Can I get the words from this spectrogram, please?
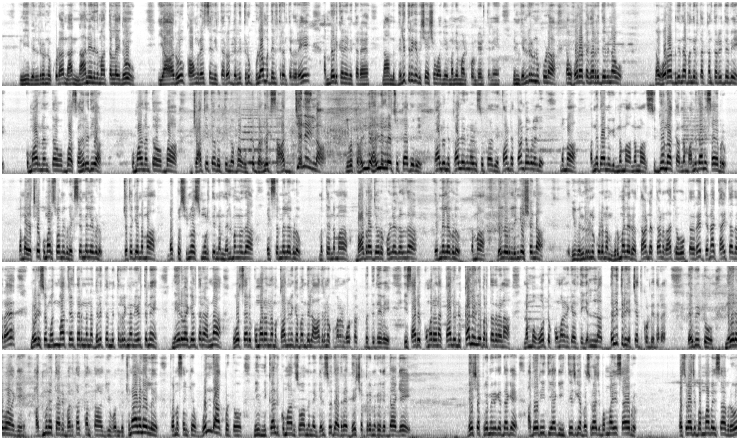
ನೀವೆಲ್ಲರೂ ಕೂಡ ನಾನು ನಾನು ಹೇಳಿದ ಮಾತಲ್ಲ ಇದು. ಯಾರು ಕಾಂಗ್ರೆಸ್ಸಲ್ಲಿ ಇರ್ತಾರೋ ದಲಿತರು ಗುಲಾಮ ದಲಿತರು ಅಂತ ಹೇಳಿದ್ರೆ, ಅಂಬೇಡ್ಕರ್ ಹೇಳ್ತಾರೆ ನಾನು ದಲಿತರಿಗೆ ವಿಶೇಷವಾಗಿ ಮನೆ ಮಾಡ್ಕೊಂಡು ಹೇಳ್ತೀನಿ. ನಿಮ್ಗೆಲ್ರಿಗೂ ಕೂಡ ನಾವು ಹೋರಾಟಗಾರರಿದ್ದೇವೆ ನಾವು. ನಾವು ಹೋರಾಟದಿಂದ ಬಂದಿರತಕ್ಕಂಥವ್ರು ಇದ್ದೇವೆ. ಕುಮಾರನಂತ ಒಬ್ಬ ಸಹೃದಯ, ಕುಮಾರನಂತ ಒಬ್ಬ ಜಾತ್ಯತ ವ್ಯಕ್ತಿನೊಬ್ಬ ಹುಟ್ಟು ಬರ್ಲಿಕ್ಕೆ ಸಾಧ್ಯನೇ ಇಲ್ಲ. ಇವತ್ತು ಹಳ್ಳಿ ಹಳ್ಳಿಗಳಲ್ಲಿ ಸುತ್ತಾ ಕಾಲೂನು ಕಾಲುಗಳಲ್ಲಿ ಸುತ್ತಾದೇವೆ ಸುತ್ತಾ ಇದ್ದೀವಿ, ತಾಂಡ ತಾಂಡವುಗಳಲ್ಲಿ ನಮ್ಮ ಅನ್ನದಾನಿಗೆ ನಮ್ಮ ನಮ್ಮ ಸಿದ್ದುನಾಕ ನಮ್ಮ ಅನ್ನದಾನಿ ಸಾಹೇಬರು, ನಮ್ಮ ಎಚ್ ಕೆ ಕುಮಾರಸ್ವಾಮಿಗಳು, ಎಕ್ಸ್ ಎಂ ಎಲ್ ಎಗಳು, ಜೊತೆಗೆ ನಮ್ಮ ಡಾಕ್ಟರ್ ಶ್ರೀನಿವಾಸ ಮೂರ್ತಿ, ನಮ್ಮ ನೆಲಮಂಗಲದ ಎಕ್ಸ್ ಎಂ ಎಲ್ ಎಗಳು, ಮತ್ತು ನಮ್ಮ ಬಾಲರಾಜ್ ಅವರ ಕೊಳ್ಳೇಗಾಲದ ಎಂ ಎಲ್ ಎಗಳು, ನಮ್ಮ ಬೇಲೂರು ಲಿಂಗೇಶಣ್ಣ ಇವೆಲ್ಲರೂ ಕೂಡ ನಮ್ಮ ಗುರುಮಲೆಯರು ತಾಂಡ ತಾಂಡ ರಾತ್ರಿ ಹೋಗ್ತಾ ಇದಾರೆ. ಜನ ಕಾಯ್ತಾ ಇದಾರೆ. ನೋಡಿ ಸ್ವಾಮಿ, ಒಂದು ಮಾತು ಹೇಳ್ತಾರೆ, ನನ್ನ ದಲಿತ ಮಿತ್ರರಿಗೆ ನಾನು ಹೇಳ್ತೇನೆ. ನೇರವಾಗಿ ಹೇಳ್ತಾರೆ, ಅಣ್ಣ, ಹೋದ್ ಸಾರಿ ಕುಮಾರಣ್ಣ ನಮ್ಮ ಕಾನೂನಿಗೆ ಬಂದಿಲ್ಲ, ಆದರೂನು ಕುಮಾರನ ಓಟ್ ಬಂದಿದ್ದೇವೆ. ಈ ಸಾರಿ ಕುಮಾರನ ಕಾನೂನು, ಕಾನೂನಿಗೆ ಬರ್ತಾ ಅಣ್ಣ. ನಮ್ಮ ಓಟು ಕುಮಾರನಿಗೆ ಅಂತ ಎಲ್ಲ ದಲಿತರು ಎಚ್ಚೆತ್ಕೊಂಡಿದ್ದಾರೆ. ದಯವಿಟ್ಟು ನೇರವಾಗಿ ಹದಿಮೂರನೇ ತಾರೀಕು ಬರ್ತಕ್ಕಂಥ ಈ ಒಂದು ಚುನಾವಣೆಯಲ್ಲಿ ಕ್ರಮ ಸಂಖ್ಯೆ ಒಂದು ಹಾಕ್ಬಿಟ್ಟು, ನೀವು ನಿಖಿಲ್ ಕುಮಾರಸ್ವಾಮಿನ ಗೆಲ್ಲಿಸೋದಾದ್ರೆ ದೇಶ ಪ್ರೇಮಿಗಳಿಗೆ ಗೆದ್ದಾಗೆ ದೇಶ ಪ್ರೇಮಿಗಳಿದ್ದಾಗೆ ಅದೇ ರೀತಿಯಾಗಿ ಇತ್ತೀಚೆಗೆ ಬಸವರಾಜ ಬೊಮ್ಮಾಯಿ ಸಾಹೇಬರು, ಬಸವರಾಜ ಬೊಮ್ಮಾಯಿ ಸಾಹೇಬರು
